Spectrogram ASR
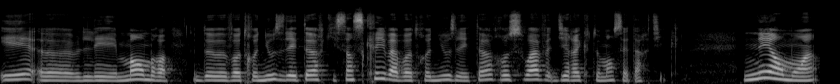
et euh, les membres de votre newsletter qui s'inscrivent à votre newsletter reçoivent directement cet article. Néanmoins,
